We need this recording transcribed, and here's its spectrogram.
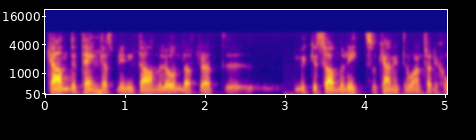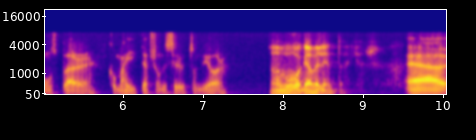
kan det tänkas bli lite annorlunda för att eh, mycket sannolikt så kan inte vår traditionsbärare komma hit eftersom det ser ut som det gör. Han vågar väl inte? Eh,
